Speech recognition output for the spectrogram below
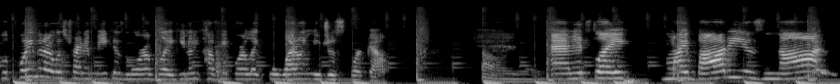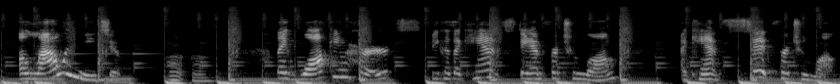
the point that I was trying to make is more of like, you know, how people are like, well, why don't you just work out? Oh, yeah. And it's like, my body is not allowing me to. Uh-uh. Like walking hurts because I can't stand for too long. I can't sit for too long.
